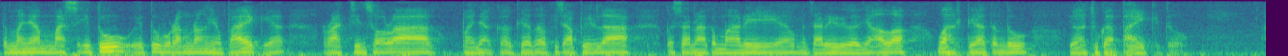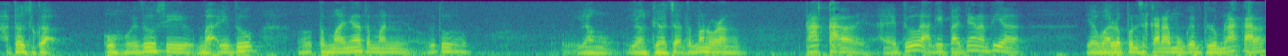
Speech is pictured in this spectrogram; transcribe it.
temannya mas itu itu orang-orang yang baik ya. Rajin sholat banyak kegiatan visabilillah ke sana kemari ya mencari ridhonya Allah. Wah dia tentu ya juga baik gitu. Atau juga oh itu si mbak itu oh, temannya teman itu yang yang diajak teman orang nakal ya. Nah, itu akibatnya nanti ya ya walaupun sekarang mungkin belum nakal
